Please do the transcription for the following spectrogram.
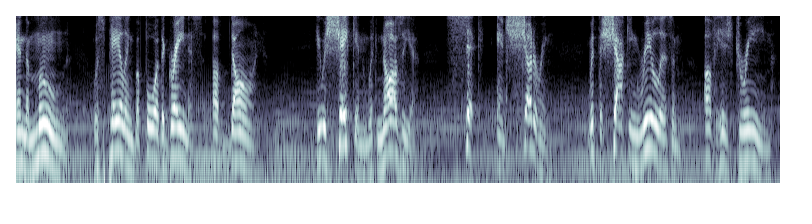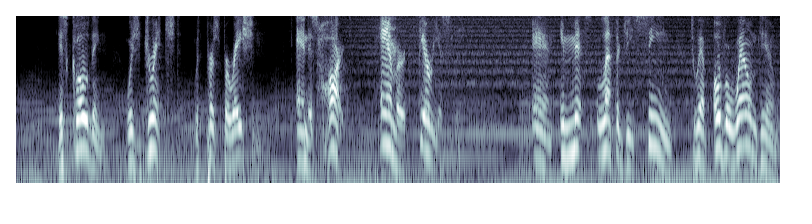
and the moon was paling before the grayness of dawn. He was shaken with nausea, sick and shuddering with the shocking realism of his dream. His clothing was drenched with perspiration, and his heart hammered furiously. An immense lethargy seemed to have overwhelmed him,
